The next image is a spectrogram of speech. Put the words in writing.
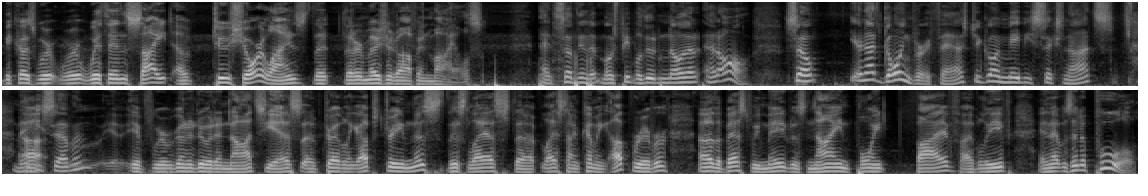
because we're we're within sight of two shorelines that, that are measured off in miles. and something that most people don't know that at all. So you're not going very fast. You're going maybe six knots, maybe Uh, seven. If we were going to do it in knots, yes. Uh, traveling upstream this this last uh, last time coming upriver, uh, the best we made was nine point five, I believe, and that was in a pool.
